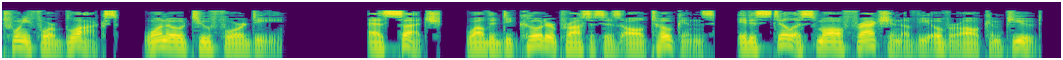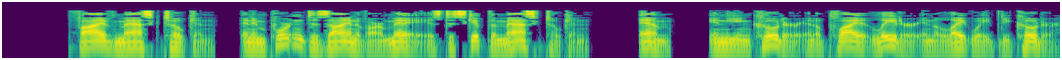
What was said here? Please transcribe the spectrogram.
24 blocks, 1024D. As such, while the decoder processes all tokens, it is still a small fraction of the overall compute. 5 Mask Token. An important design of MAE is to skip the mask token, M, in the encoder and apply it later in the lightweight decoder.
